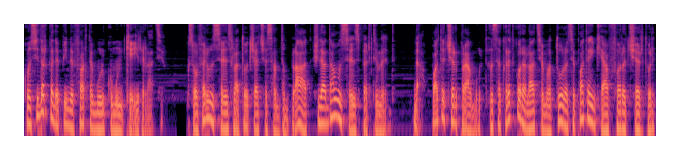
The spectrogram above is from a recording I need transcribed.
Consider că depinde foarte mult cum închei relația să oferi un sens la tot ceea ce s-a întâmplat și de a da un sens pertinent. Da, poate cer prea mult, însă cred că o relație matură se poate încheia fără certuri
